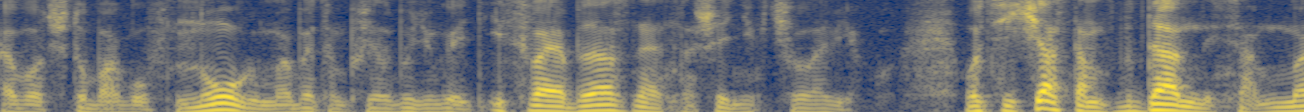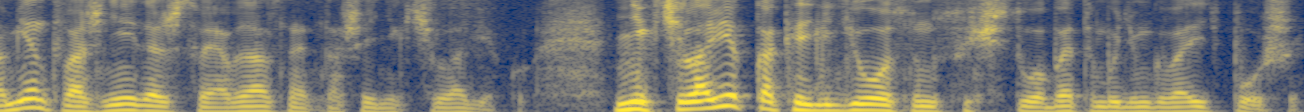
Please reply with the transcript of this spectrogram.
вот что богов много, мы об этом сейчас будем говорить, и своеобразное отношение к человеку. Вот сейчас там в данный самый момент важнее даже своеобразное отношение к человеку. Не к человеку как к религиозному существу, об этом будем говорить позже,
